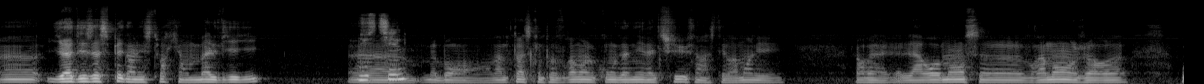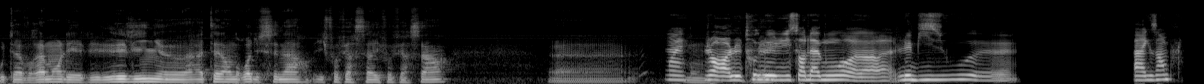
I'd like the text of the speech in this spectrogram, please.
Euh, Il y a des aspects dans l'histoire qui ont mal vieilli. Du Euh, style Mais bon, en même temps, est-ce qu'on peut vraiment le condamner là-dessus? Enfin, c'était vraiment les. Genre, la romance, euh, vraiment, genre. euh, où tu as vraiment les, les- les lignes euh, à tel endroit du scénar, il faut faire ça, il faut faire ça. Euh, Ouais, Bon, genre le truc, mais- de l'histoire d'amour, euh, le bisou, euh, par exemple.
